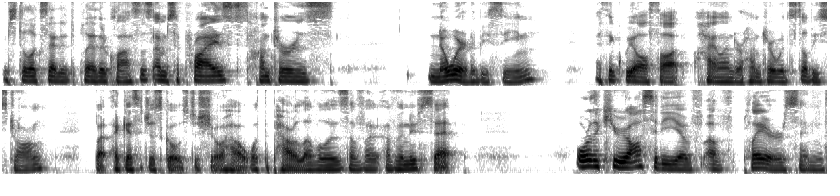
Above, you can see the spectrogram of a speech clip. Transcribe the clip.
I'm still excited to play other classes. I'm surprised Hunter is nowhere to be seen. I think we all thought Highlander Hunter would still be strong. But I guess it just goes to show how what the power level is of a of a new set. Or the curiosity of, of players and,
